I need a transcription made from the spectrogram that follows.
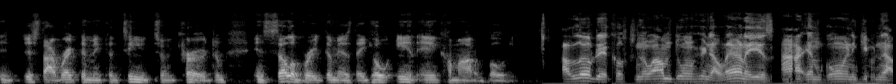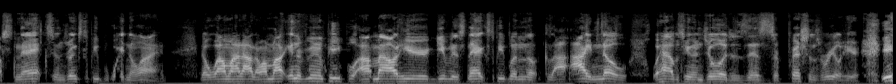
and, just direct them and continue to encourage them and celebrate them as they go in and come out of voting. I love that because you know what I'm doing here in Atlanta is I am going and giving out snacks and drinks to people waiting in line. You know, I'm out, I'm out interviewing people. I'm out here giving snacks to people because I, I, know what happens here in Georgia is that suppression's real here. you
